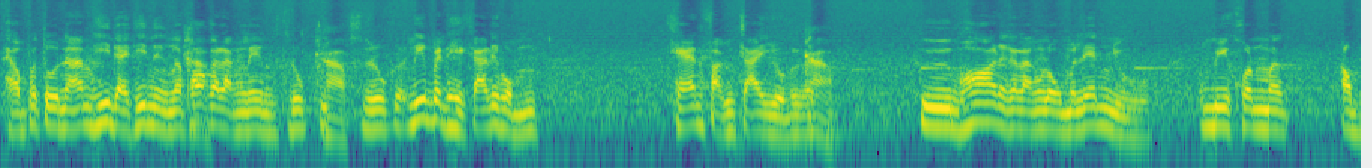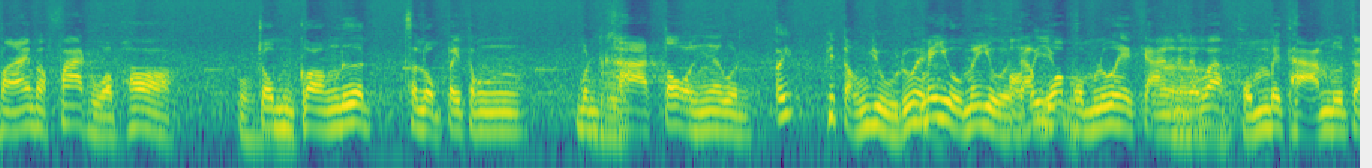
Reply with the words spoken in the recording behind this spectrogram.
แถวประตูน้ำที่ใดที่หนึ่งแล้วพ่อครับกำลังเล่นสนุกครับสนุกนี่เป็นเหตุการณ์ที่ผมแค้นฝังใจอยู่เหมือนกัครับคือพ่อเนี่ยกำลังลงมาเล่นอยู่ มีคนมาเอาไม้มาฟาดหัวพ่อ จมกองเลือดสลบไปตรง บนคาโต๊ะอย่างเงี้ยคุณเอ้ยพี่ต๋องอยู่ด้วย ไม่อยู่ไม่อยู่อ๋อแต่ไม่อยู่ว่าผมรู้เหตุการณ์เออแต่ว่าผมไปถามดูแต่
